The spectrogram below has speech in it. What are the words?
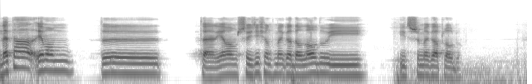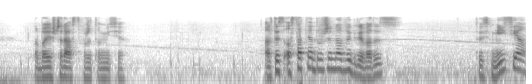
Neta, ja mam... e, ten, ja mam 60 mega downloadu i, i 3 mega uploadu. Albo jeszcze raz tworzę tą misję. Ale to jest ostatnia drużyna wygrywa, to jest... To jest misja?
